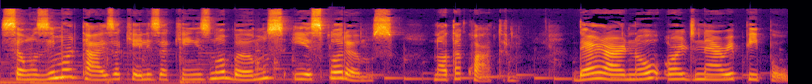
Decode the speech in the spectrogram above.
São os imortais aqueles a quem esnobamos e exploramos. Nota 4. There are no ordinary people,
